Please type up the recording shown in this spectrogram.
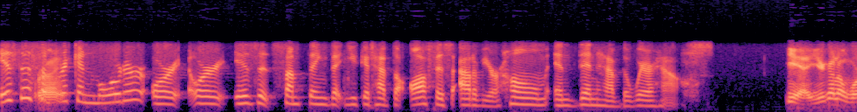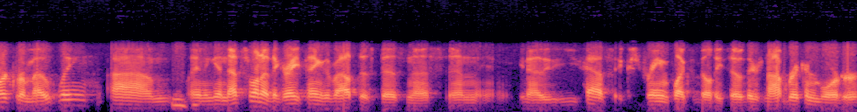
is this right. a brick and mortar, or or is it something that you could have the office out of your home and then have the warehouse? Yeah, you're going to work remotely, um, mm-hmm. and again, that's one of the great things about this business. And you know, you have extreme flexibility. So there's not brick and mortar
